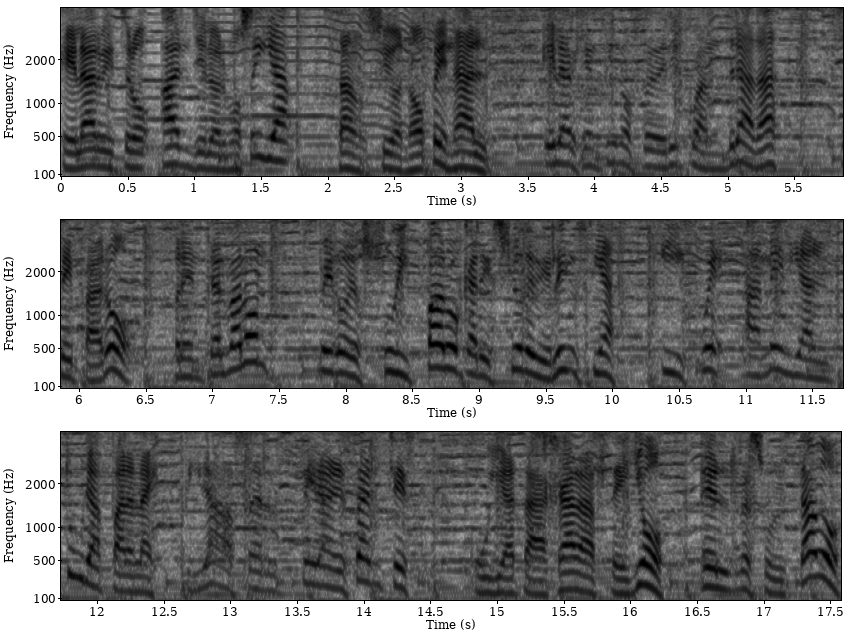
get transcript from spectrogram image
el árbitro Ángelo Hermosilla sancionó penal. El argentino Federico Andrada se paró frente al balón pero su disparo careció de violencia y fue a media altura para la estirada certera de Sánchez, cuya tajada selló el resultado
